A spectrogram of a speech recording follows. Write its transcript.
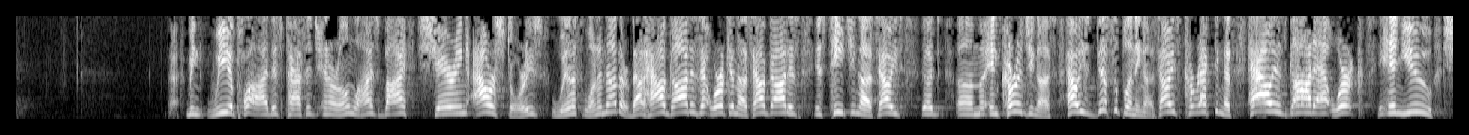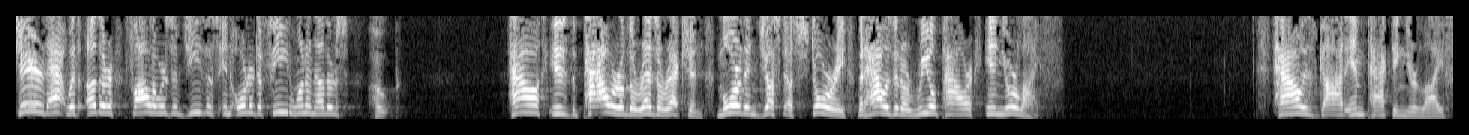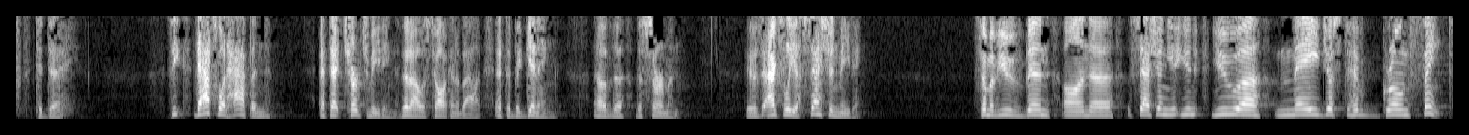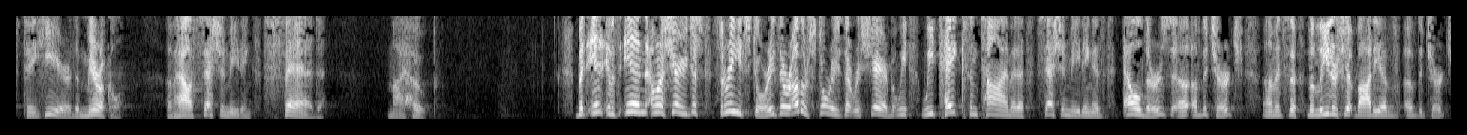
I mean, we apply this passage in our own lives by sharing our stories with one another about how God is at work in us, how God is, is teaching us, how He's uh, um, encouraging us, how He's disciplining us, how He's correcting us. How is God at work in you? Share that with other followers of Jesus in order to feed one another's hope. How is the power of the resurrection more than just a story, but how is it a real power in your life? How is God impacting your life today? See, that's what happened at that church meeting that I was talking about at the beginning of the, the sermon. It was actually a session meeting. Some of you have been on a session. You, you, you uh, may just have grown faint to hear the miracle of how a session meeting fed my hope. But it, was in, I want to share you just three stories. There were other stories that were shared, but we, we take some time at a session meeting as elders uh, of the church. Um, it's the, the leadership body of, of the church.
